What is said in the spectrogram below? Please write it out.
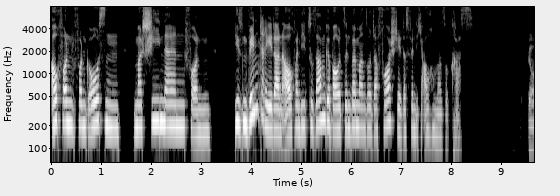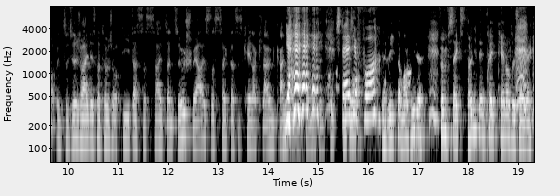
auch von, von großen Maschinen, von diesen Windrädern auch, wenn die zusammengebaut sind, wenn man so davor steht, das finde ich auch immer so krass. Ja, und zur Sicherheit ist natürlich auch die, dass das halt dann so schwer ist, das Zeug, dass es keiner klauen kann. Schritt stell dir vor, Der wiegt da mal gute 5, 6 Tonnen, den trägt keiner so schnell weg.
